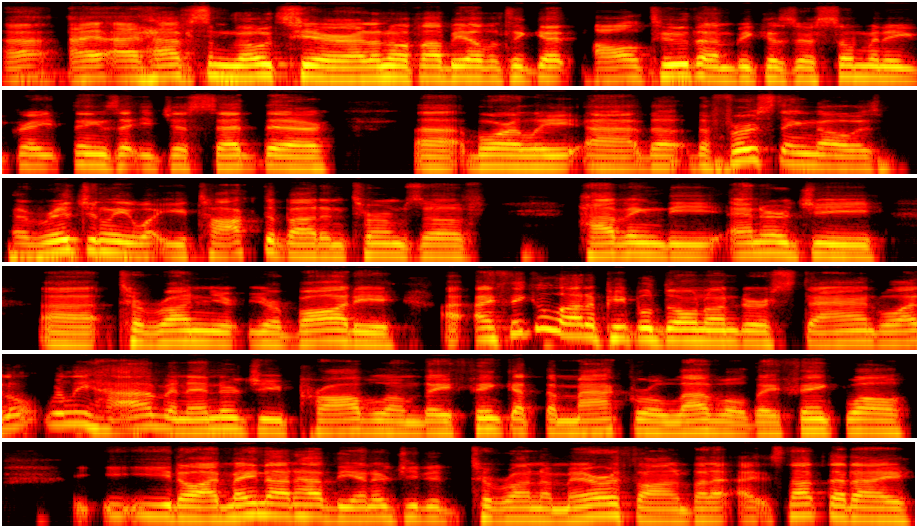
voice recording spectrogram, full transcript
uh, I, I, have some notes here. I don't know if I'll be able to get all to them because there's so many great things that you just said there, uh, Morley. Uh, the the first thing though is originally what you talked about in terms of having the energy uh, to run your, your body. I, I, think a lot of people don't understand. Well, I don't really have an energy problem. They think at the macro level. They think, well, you know, I may not have the energy to, to run a marathon, but I, it's not that I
